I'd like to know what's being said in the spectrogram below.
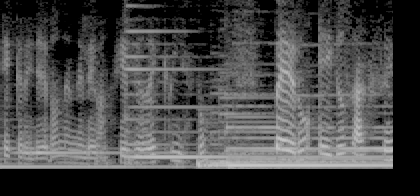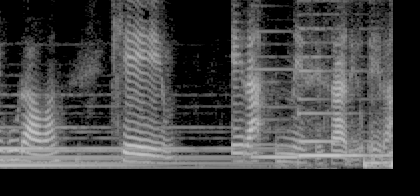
que creyeron en el Evangelio de Cristo, pero ellos aseguraban que era necesario, era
